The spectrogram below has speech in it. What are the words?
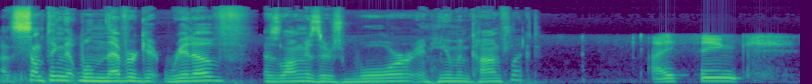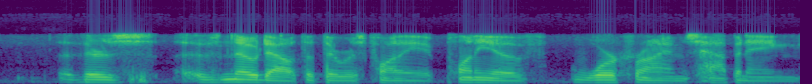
uh, something that we'll never get rid of as long as there's war and human conflict? I think there's there's no doubt that there was plenty plenty of war crimes happening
